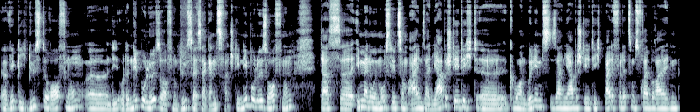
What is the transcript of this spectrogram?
äh, wirklich düstere Hoffnung, äh, die, oder nebulöse Hoffnung, düster ist ja ganz falsch, die nebulöse Hoffnung, dass äh, Emmanuel Mosley zum einen sein Ja bestätigt, äh, Quan Williams sein Ja bestätigt, beide verletzungsfrei bleiben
